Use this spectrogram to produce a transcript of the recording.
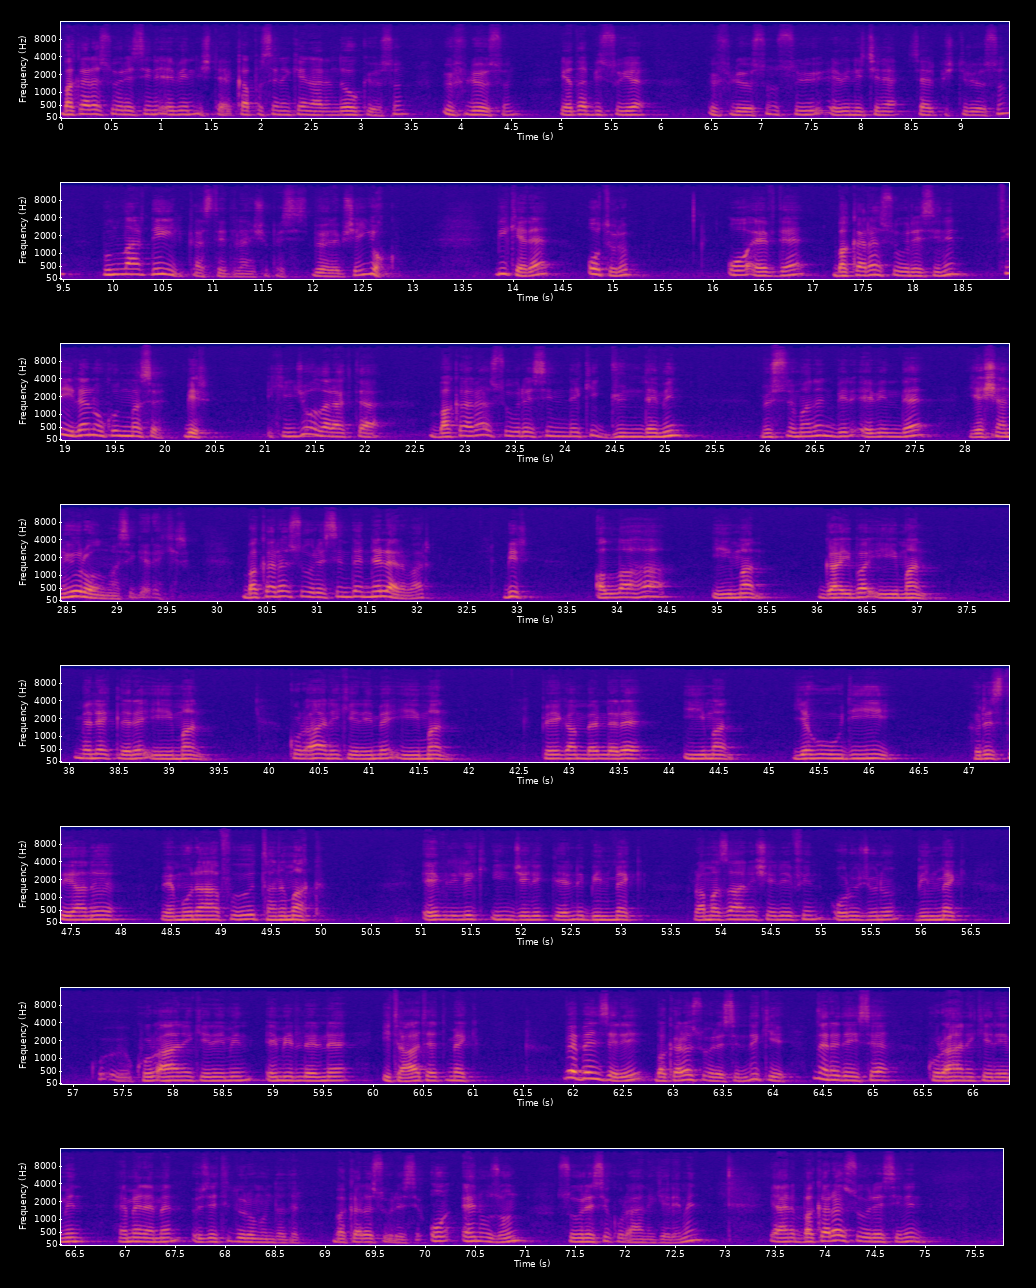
Bakara suresini evin işte kapısının kenarında okuyorsun, üflüyorsun ya da bir suya üflüyorsun, suyu evin içine serpiştiriyorsun. Bunlar değil kastedilen şüphesiz. Böyle bir şey yok. Bir kere oturup o evde Bakara suresinin fiilen okunması bir. İkinci olarak da Bakara suresindeki gündemin Müslümanın bir evinde yaşanıyor olması gerekir. Bakara suresinde neler var? Bir, Allah'a iman, gayba iman, meleklere iman, Kur'an-ı Kerim'e iman, peygamberlere iman, Yahudi'yi, Hristiyanı ve münafığı tanımak, evlilik inceliklerini bilmek, Ramazan-ı Şerif'in orucunu bilmek, Kur'an-ı Kerim'in emirlerine itaat etmek ve benzeri Bakara suresinde ki neredeyse Kur'an-ı Kerim'in hemen hemen özeti durumundadır. Bakara suresi. O en uzun suresi Kur'an-ı Kerim'in. Yani Bakara suresinin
